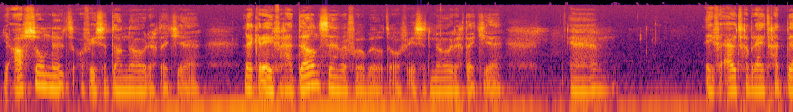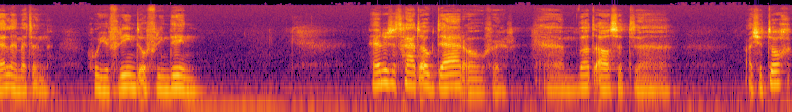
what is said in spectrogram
je afzondert? Of is het dan nodig dat je lekker even gaat dansen bijvoorbeeld? Of is het nodig dat je um, even uitgebreid gaat bellen met een goede vriend of vriendin. dus het gaat ook daarover. Um, wat als het, uh, als je toch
